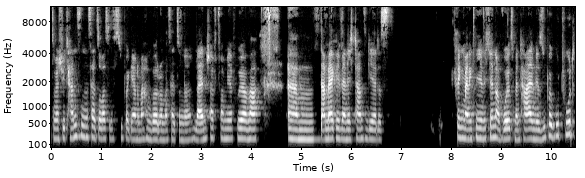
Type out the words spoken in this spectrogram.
zum Beispiel Tanzen ist halt sowas, was ich super gerne machen würde und was halt so eine Leidenschaft von mir früher war. Ähm, da merke ich, wenn ich tanzen gehe, das kriegen meine Knie nicht hin, obwohl es mental mir super gut tut.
